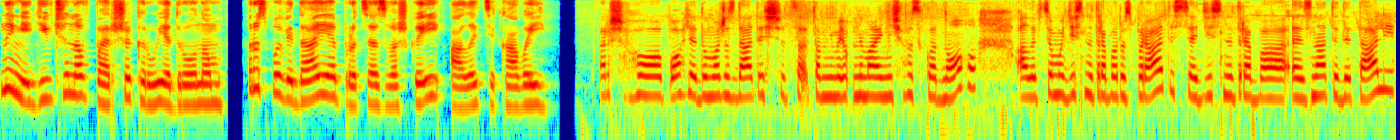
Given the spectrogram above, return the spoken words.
Нині дівчина вперше керує дроном. Розповідає, процес важкий, але цікавий. Першого погляду може здати, що це там немає нічого складного, але в цьому дійсно треба розбиратися, дійсно треба е, знати деталі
